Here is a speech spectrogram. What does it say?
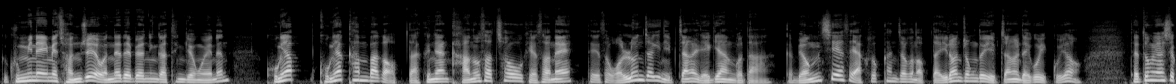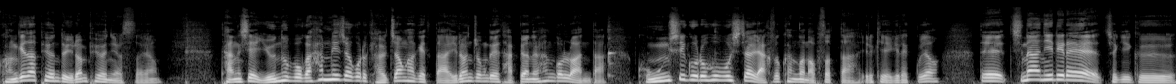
그 국민의힘의 전주의 원내대변인 같은 경우에는 공약 공약한 바가 없다. 그냥 간호사 처우 개선에 대해서 원론적인 입장을 얘기한 거다. 그러니까 명시해서 약속한 적은 없다. 이런 정도의 입장을 내고 있고요. 대통령실 관계자 표현도 이런 표현이었어요. 당시에 윤 후보가 합리적으로 결정하겠다 이런 정도의 답변을 한 걸로 안다. 공식으로 후보 시절 약속한 건 없었다 이렇게 얘기를 했고요. 근데 지난 1일에 저기 그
